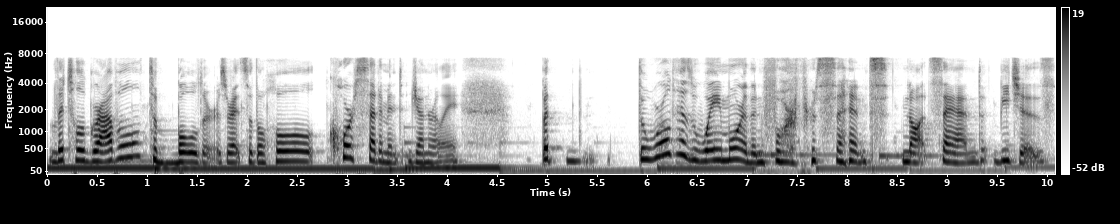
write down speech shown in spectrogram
little gravel to boulders, right? So the whole coarse sediment generally. But the world has way more than 4% not sand beaches,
